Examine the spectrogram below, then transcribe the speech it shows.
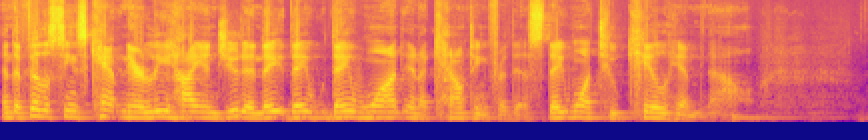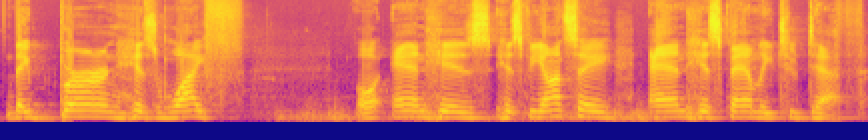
And the Philistines camp near Lehi in Judah, and they, they, they want an accounting for this. They want to kill him now. They burn his wife uh, and his, his fiance and his family to death.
